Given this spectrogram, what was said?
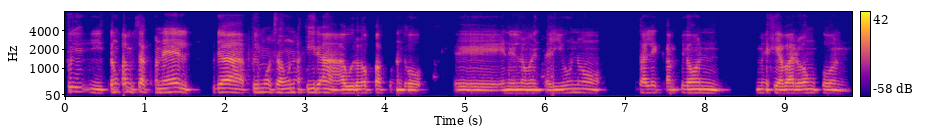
fui, y tengo amistad con él. Ya fuimos a una gira a Europa cuando eh, en el 91 sale campeón Mejía Barón con,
